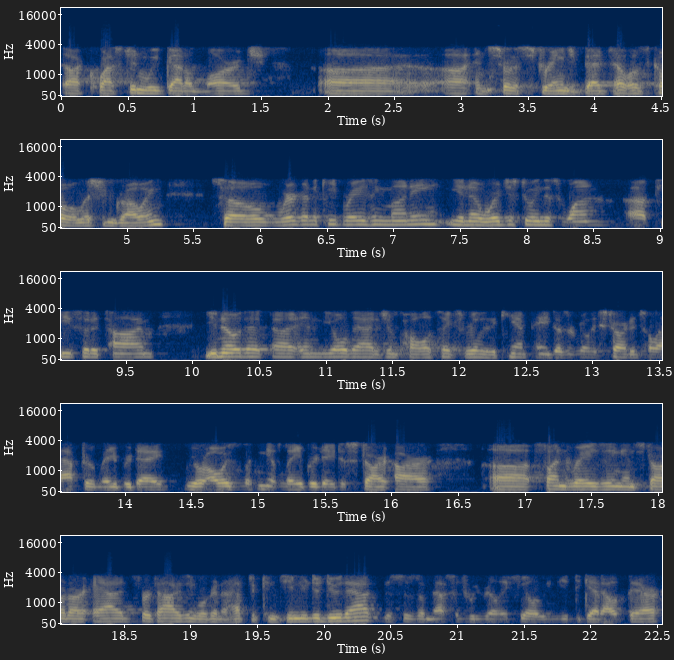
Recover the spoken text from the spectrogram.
uh, question, we've got a large uh, uh, and sort of strange bedfellows coalition growing. So we're going to keep raising money. You know, we're just doing this one uh, piece at a time. You know that uh, in the old adage in politics, really the campaign doesn't really start until after Labor Day. We were always looking at Labor Day to start our uh, fundraising and start our advertising. We're going to have to continue to do that. This is a message we really feel we need to get out there.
